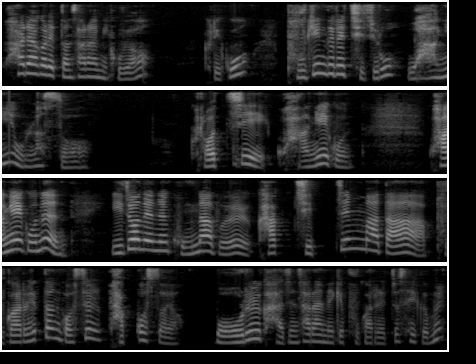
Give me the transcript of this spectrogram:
활약을 했던 사람이고요. 그리고 북인들의 지지로 왕이 올랐어. 그렇지, 광해군. 광해군은 이전에는 공납을 각 집집마다 부과를 했던 것을 바꿨어요. 뭐를 가진 사람에게 부과를 했죠, 세금을?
